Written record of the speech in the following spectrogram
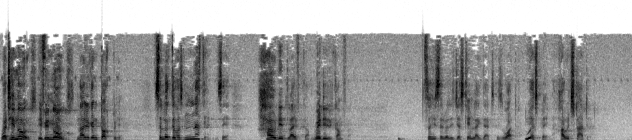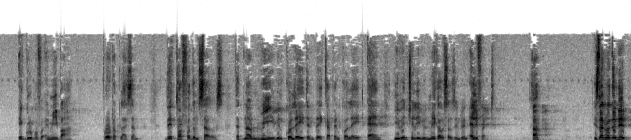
what he knows. If he knows, now you can talk to him. Say, look, there was nothing. Say, how did life come? Where did it come from? So he said, well, it just came like that. He says, what? You explain how it started. A group of amoeba, protoplasm, they thought for themselves that now we will collate and break up and collate and eventually we'll make ourselves into an elephant. Huh? Is that what they did?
